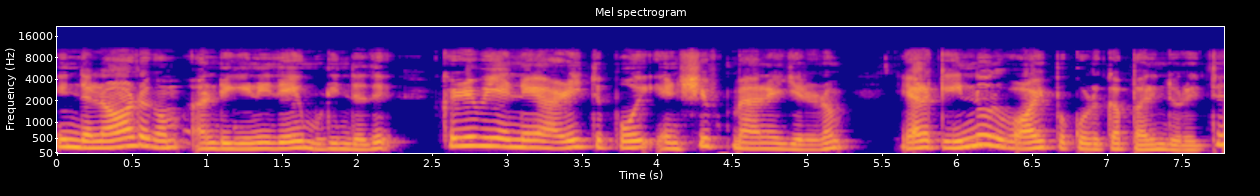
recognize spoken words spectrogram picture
இந்த நாடகம் அன்று இனிதே முடிந்தது. கிழவி என்னை அழைத்து போய் என் ஷிஃப்ட் மேனேஜரிடம் எனக்கு இன்னொரு வாய்ப்பு கொடுக்க பரிந்துரைத்து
